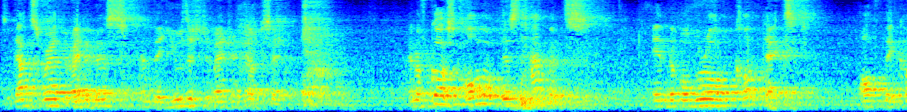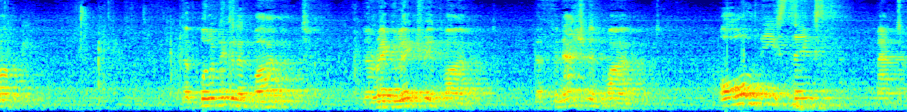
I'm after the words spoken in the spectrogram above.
So that's where the readiness and the usage dimension comes in. And of course, all of this happens in the overall context of the economy. The political environment, the regulatory environment, the financial environment, all these things matter.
